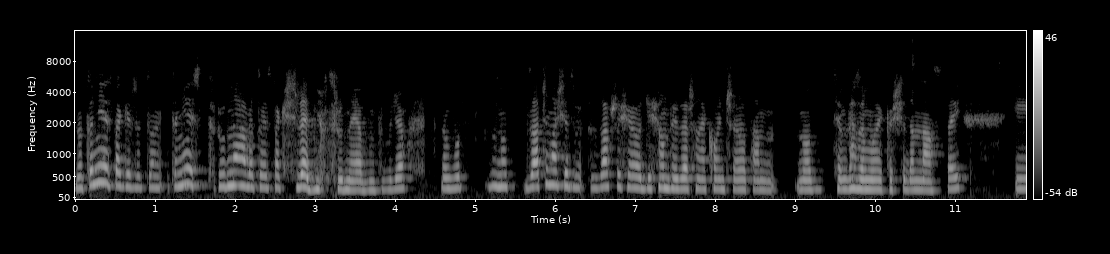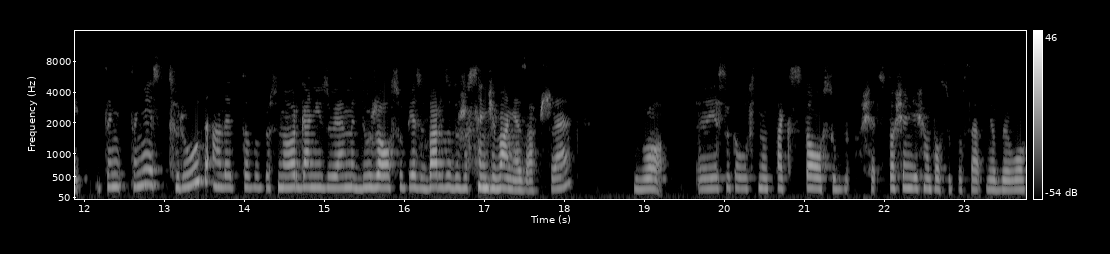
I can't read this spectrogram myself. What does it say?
No to nie jest takie, że to, to nie jest trudne, ale to jest tak średnio trudne, ja bym powiedział. No bo no, zaczyna się, zawsze się o 10 zaczyna, kończę o tam, no tym razem o jakoś 17. I to, to nie jest trud, ale to po prostu no, organizujemy, dużo osób, jest bardzo dużo sędziowania zawsze, bo y, jest około no, tak 100 osób, sie- 170 osób ostatnio było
